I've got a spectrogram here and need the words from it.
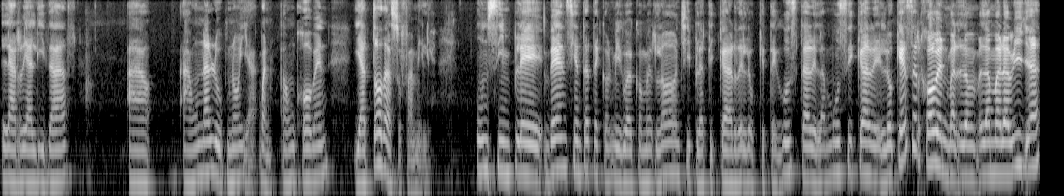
la realidad a, a un alumno, y bueno, a un joven y a toda su familia un simple, ven, siéntate conmigo a comer lunch y platicar de lo que te gusta, de la música, de lo que es ser joven, la, maravilla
